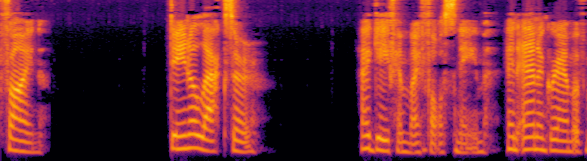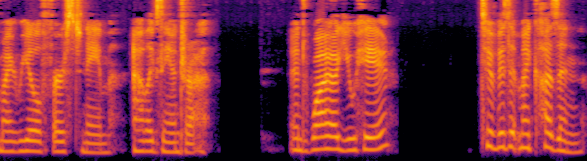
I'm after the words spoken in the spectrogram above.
Fine. Dana Laxer. I gave him my false name, an anagram of my real first name, Alexandra. And why are you here? To visit my cousin.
